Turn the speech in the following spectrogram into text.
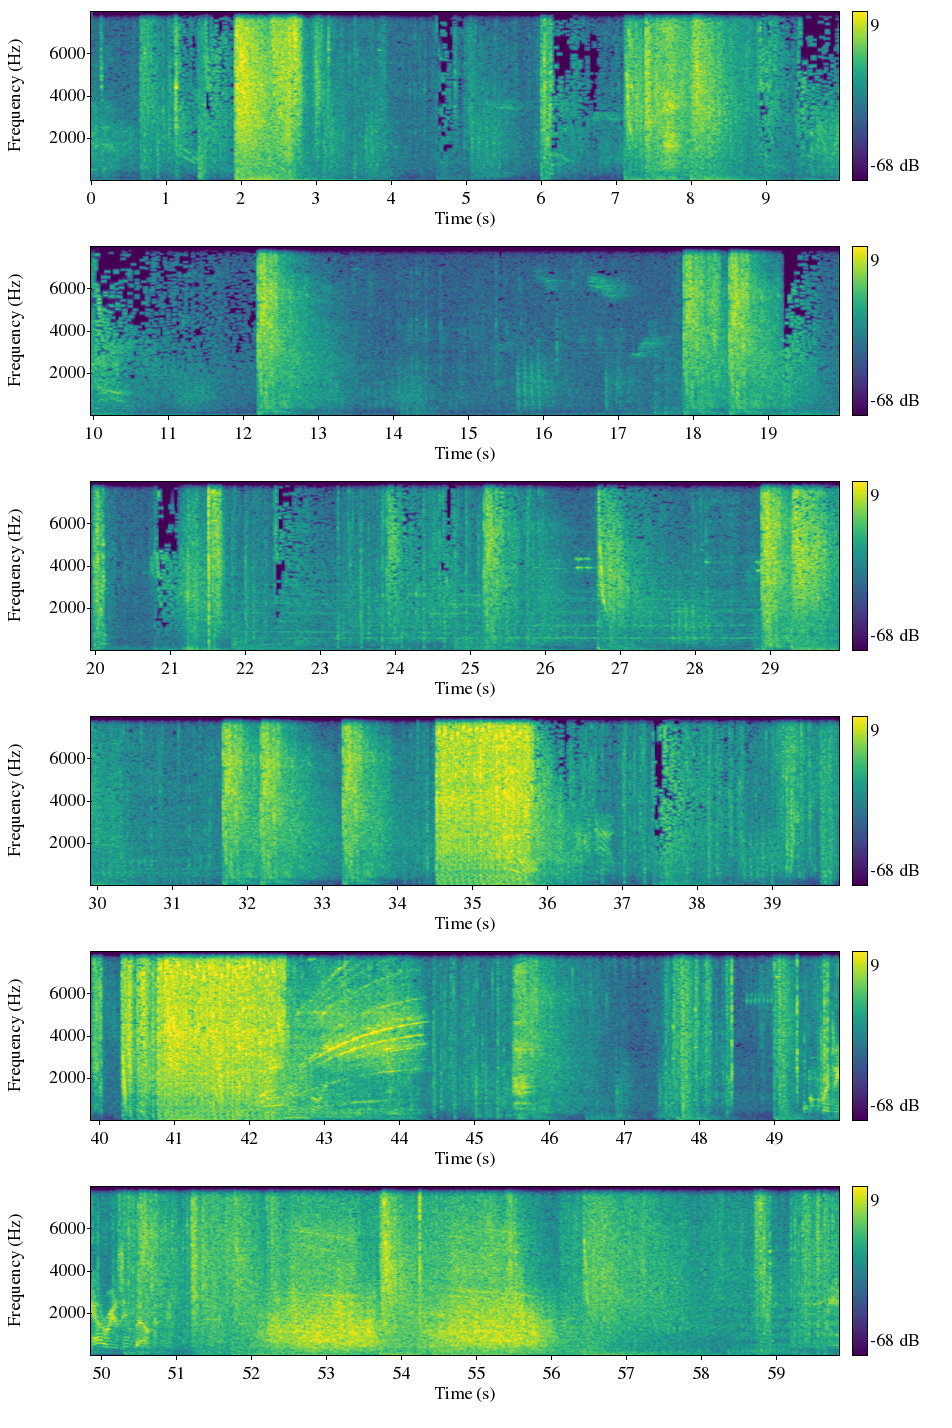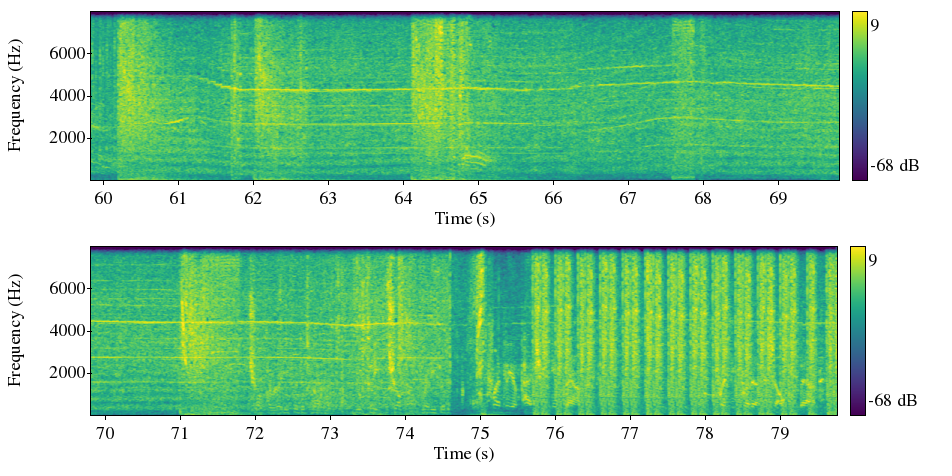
Ready for... Deployment. Replay chopper ready for the Friendly Apache inbound. Friendly Predator missile inbound.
